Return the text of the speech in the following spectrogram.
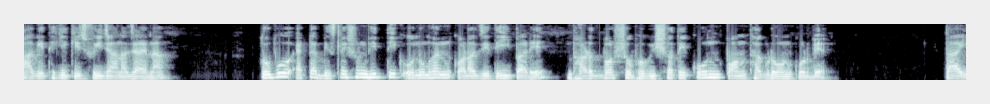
আগে থেকে কিছুই জানা যায় না। তবুও একটা বিশ্লেষণ ভিত্তিক অনুমান করা যেতেই পারে ভারতবর্ষ ভবিষ্যতে কোন পন্থা গ্রহণ করবে। তাই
